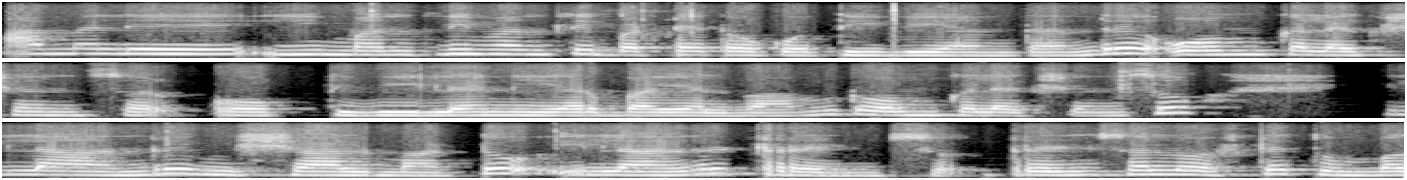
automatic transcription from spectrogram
ಆಮೇಲೆ ಈ ಮಂತ್ಲಿ ಮಂತ್ಲಿ ಬಟ್ಟೆ ತಗೋತೀವಿ ಅಂತಂದ್ರೆ ಓಮ್ ಕಲೆಕ್ಷನ್ಸ್ ಹೋಗ್ತೀವಿ, ಇಲ್ಲ ನಿಯರ್ ಬೈ ಅಲ್ವಾ? ಅಂದ್ಬಿಟ್ಟು ಓಮ್ ಕಲೆಕ್ಷನ್ಸ್ ಇಲ್ಲ ಅಂದ್ರೆ ವಿಶಾಲ್ ಮಾರ್ಟ್ ಇಲ್ಲ ಅಂದ್ರೆ ಟ್ರೆಂಡ್ಸ್ ಟ್ರೆಂಡ್ಸ್ ಅಲ್ಲೂ ಅಷ್ಟೇ ತುಂಬಾ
